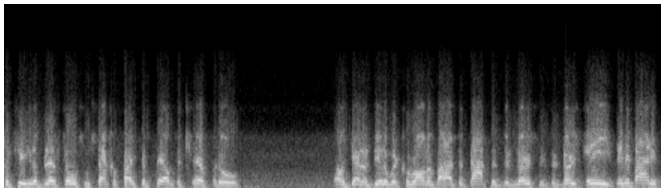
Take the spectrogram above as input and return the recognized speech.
Continue to bless those who sacrifice themselves to care for those uh, that are dealing with coronavirus, the doctors, the nurses, the nurse aides, anybody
